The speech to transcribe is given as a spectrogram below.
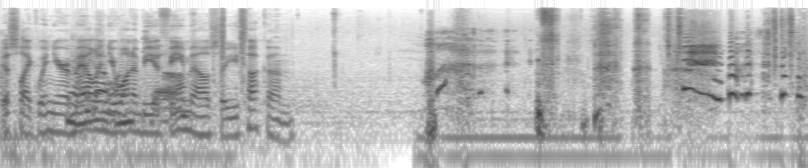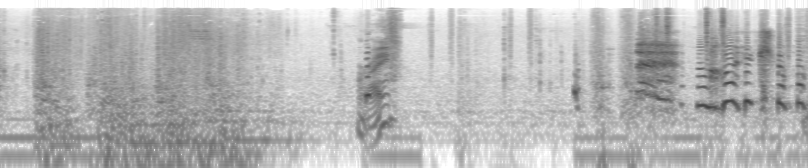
Just like when you're a No, male and you want to be a female, so you tuck him. Right? oh my god.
